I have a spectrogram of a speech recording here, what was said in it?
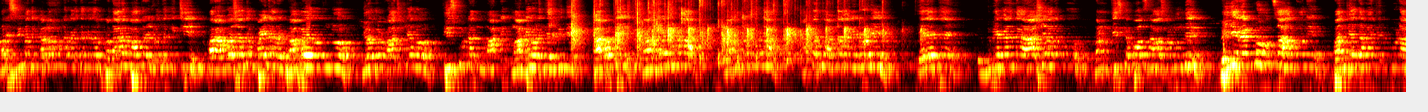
మరి శ్రీమతి కల్వకుంట్ల కవిత గారు ప్రధాన పాత్ర యువతకి ఇచ్చి మరి అరవై శాతం పైన రాబోయే రాబోయే ఈ యొక్క రాజకీయాల్లో తీసుకుంటానికి మాట మాట ఇవ్వడం జరిగింది. కాబట్టి మనందరం కూడా మనందరం కూడా అక్కడితో అండగా నిలబడి ఏదైతే వివేకానంద ఆశయాలకు మనం తీసుకుపోవాల్సిన అవసరం ఉంది వెయ్యి రెట్లు ఉత్సాహంతో పనిచేద్దామని చెప్పి కూడా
